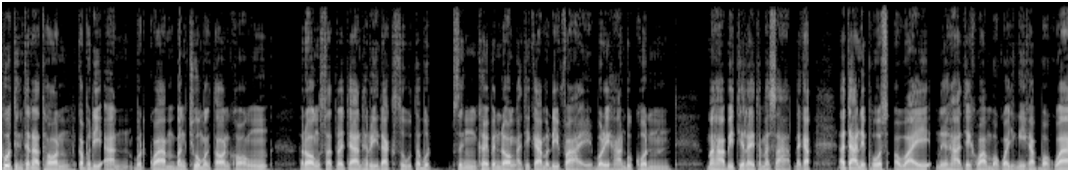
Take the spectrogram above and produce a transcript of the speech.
พูดถึงธนาธรก็พอดีอ่านบทความบางช่วงบางตอนของรองศาสตราจารย์หริรักษ์สูตบุตร ซึ่งเคยเป็นรองอธิการบดีฝ่ายบริหารบุคคล มหาวิทยาลัยธรรมศาสตร์นะครับ อาจารย์ในโพสต์เอาไว้เนื้อหาใจความบอกว่าอย่างนี้ครับบอกว่า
